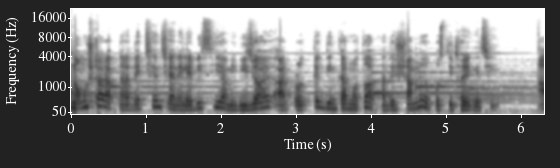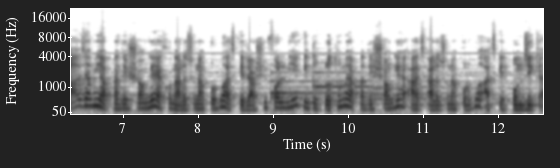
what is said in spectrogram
নমস্কার, আপনারা দেখছেন চ্যানেল এবিসি আমি বিজয়, আর প্রত্যেক দিনকার মতো আপনাদের সামনে উপস্থিত হয়ে গেছি। আজ আমি আপনাদের সঙ্গে এখন আলোচনা করব আজকের রাশিফল নিয়ে, কিন্তু প্রথমে আপনাদের সঙ্গে আজ আলোচনা করব আজকের পঞ্জিকা।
